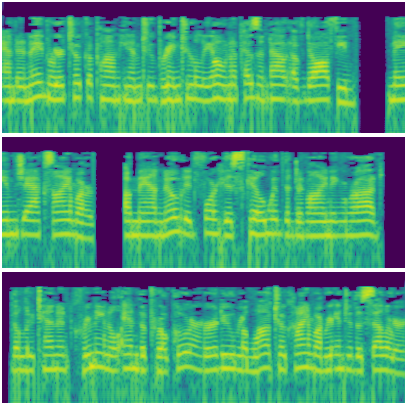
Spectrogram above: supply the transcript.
and a neighbor took upon him to bring to Lyon a peasant out of Dauphine, named Jacques Aymar, a man noted for his skill with the divining rod. The lieutenant criminal and the procureur du roi took Aymar into the cellar,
